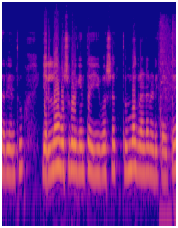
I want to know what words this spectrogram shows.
ಸಾರಿ ಅಂತೂ ಎಲ್ಲ ವರ್ಷಗಳಿಗಿಂತ ಈ ವರ್ಷ ತುಂಬ ಗ್ರ್ಯಾಂಡಾಗಿ ನಡೀತಾ ಐತೆ.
